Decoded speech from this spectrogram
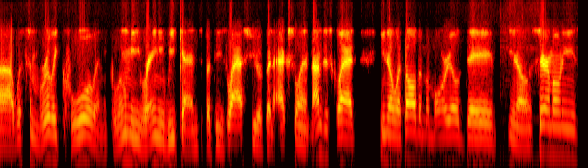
uh, with some really cool and gloomy, rainy weekends, but these last few have been excellent. And I'm just glad, you know, with all the Memorial Day, you know, ceremonies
